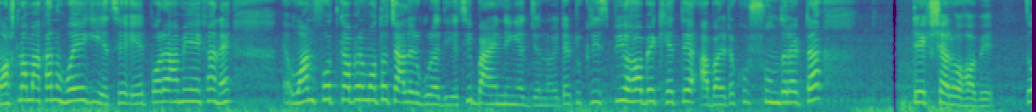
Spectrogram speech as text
মশলা মাখানো হয়ে গিয়েছে। এরপরে আমি এখানে ওয়ান ফোর্থ কাপের মতো চালের গুঁড়া দিয়েছি বাইন্ডিংয়ের জন্য। এটা একটু ক্রিস্পি হবে খেতে, আবার এটা খুব সুন্দর একটা টেক্সচারও হবে। তো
